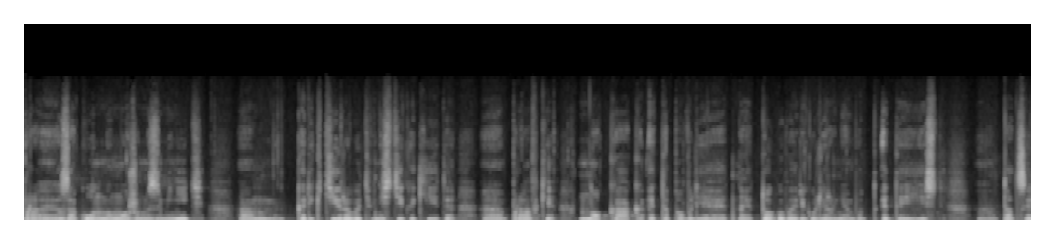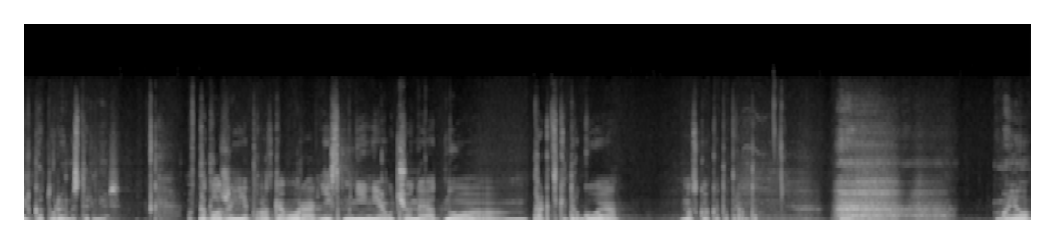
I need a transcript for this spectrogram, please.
э, закон мы можем изменить, эм, корректировать, внести какие-то э, правки, но как это повлияет на итоговое регулирование, вот это и есть э, та цель, к которой мы стремимся. В продолжении этого разговора есть мнение ученое одно, практики другое. Насколько это правда? Мое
